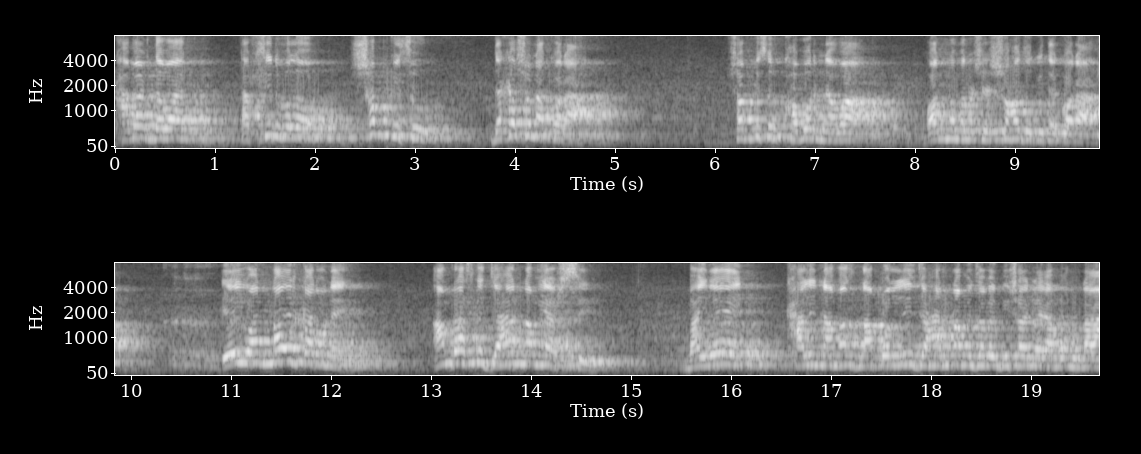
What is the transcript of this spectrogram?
খাবার দেওয়ার তাফসির হলো সব কিছু দেখাশোনা করা। সব কিছুর খবর নেওয়া, অন্য মানুষের সহযোগিতা করা। এই অন্যায়ের কারণে আমরা আজকে জাহান নামে আসছি বাইরে খালি নামাজ না পড়লেই জাহান নামে যাবে বিষয়টা এমন না।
